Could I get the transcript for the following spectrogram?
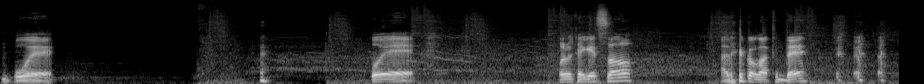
뭐해? 뭐해? 원래 되겠어? 안 될 것 같은데?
